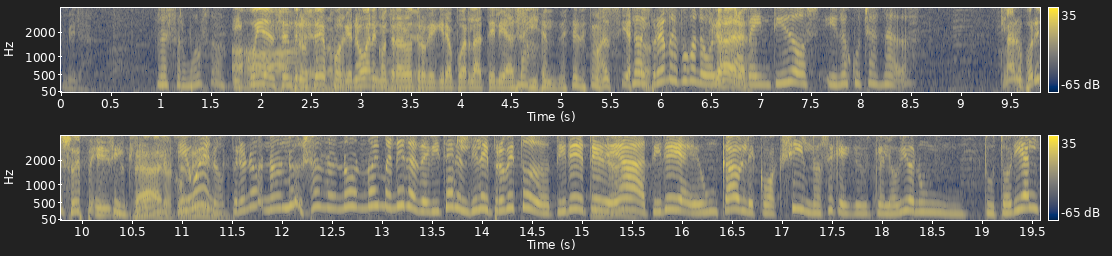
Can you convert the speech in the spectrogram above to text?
Mira. ¿No es hermoso? Y cuídense entre ustedes porque no van a encontrar otro que quiera poner la tele a 100. Es demasiado. No, el problema es después cuando volvés Claro. a 22 y no escuchás nada. Claro, por eso es. eh, Sí. Claro, Y bueno, pero no, no, no, ya no, no, no hay manera de evitar el delay. Probé todo. Tiré TDA, tiré eh, un cable coaxil, no sé, que, que lo vio en un tutorial.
